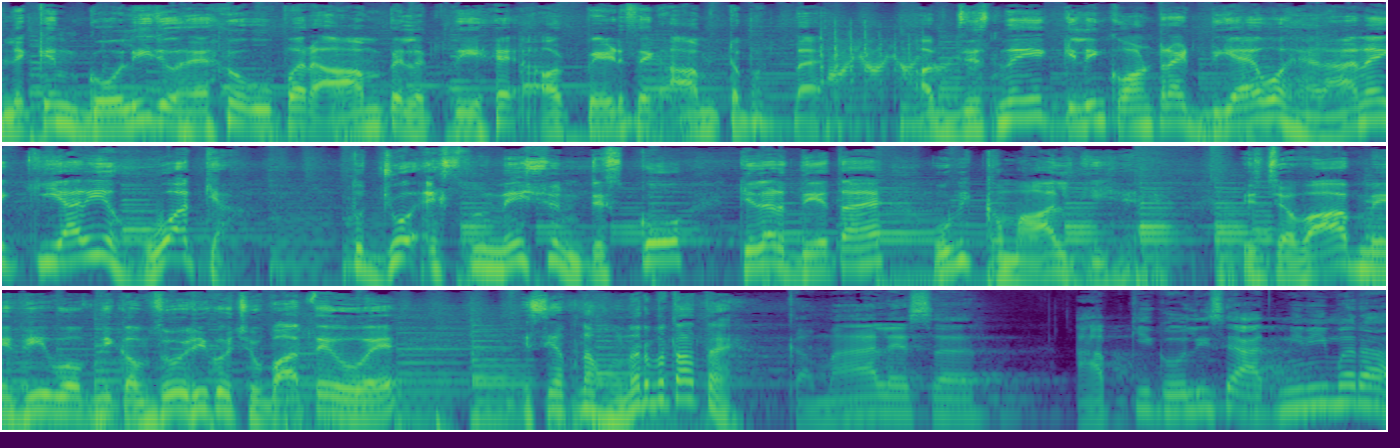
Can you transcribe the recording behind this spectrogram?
लेकिन गोली जो है ऊपर आम पे लगती है और पेड़ से आम टपकता है। अब जिसने ये किलिंग कॉन्ट्रैक्ट दिया है, वो हैरान है कि यार ये हुआ क्या? तो जो एक्सप्लेनेशन डिस्को किलर देता है, वो भी कमाल की है। इस जवाब में भी वो अपनी कमज़ोरी को छुपाते हुए इसे अपना हुनर बताता है। कमाल है, सर। आपकी गोली से आदमी नहीं मरा,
